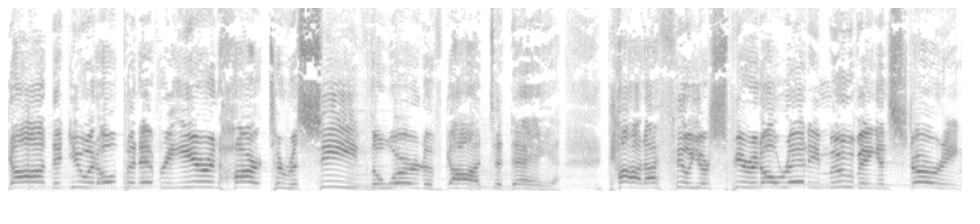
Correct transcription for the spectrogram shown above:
God, that you would open every ear and heart to receive the word of God today. God, I feel your spirit already moving and stirring.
